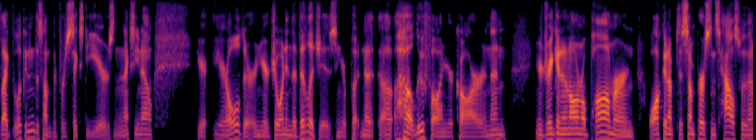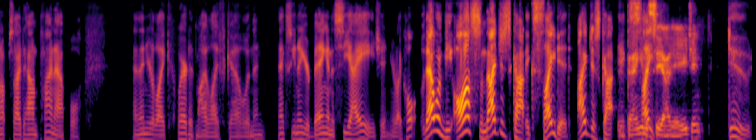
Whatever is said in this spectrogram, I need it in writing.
like looking into something for 60 years. And the next you know, you're you're older and you're joining the villages and you're putting a, a, a loofah on your car and then you're drinking an Arnold Palmer and walking up to some person's house with an upside down pineapple. And then you're like, where did my life go? And then next you know, you're banging a CIA agent. You're like, oh, that would be awesome. I just got excited. I just got You're banging a. CIA agent. Dude,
